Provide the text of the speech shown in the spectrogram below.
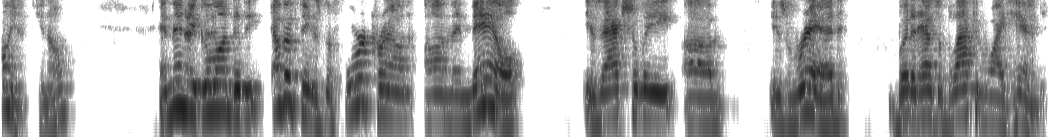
brilliant, you know. And then you go on to the other things. The forecrown on the male is actually um, is red, but it has a black and white head.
